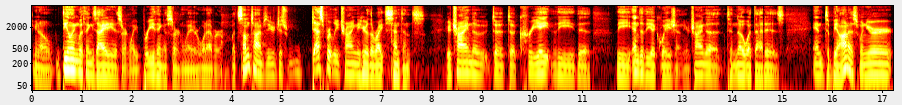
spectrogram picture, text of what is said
you know, dealing with anxiety in a certain way, breathing a certain way, or whatever. But sometimes you're just desperately trying to hear the right sentence. You're trying to, to, to create the, the, the end of the equation. You're trying to, to know what that is. And to be honest, when you're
